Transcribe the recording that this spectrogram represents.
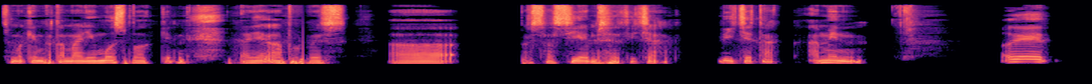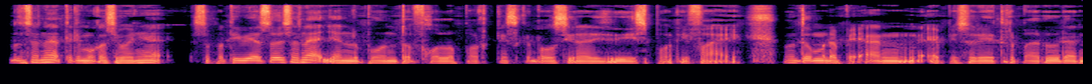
Semakin pertama mau semakin banyak apa uh, prestasi yang bisa dicetak. dicetak. Amin. Oke, dan sana terima kasih banyak. Seperti biasa sana jangan lupa untuk follow podcast Kebau di Spotify untuk mendapatkan episode terbaru dan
